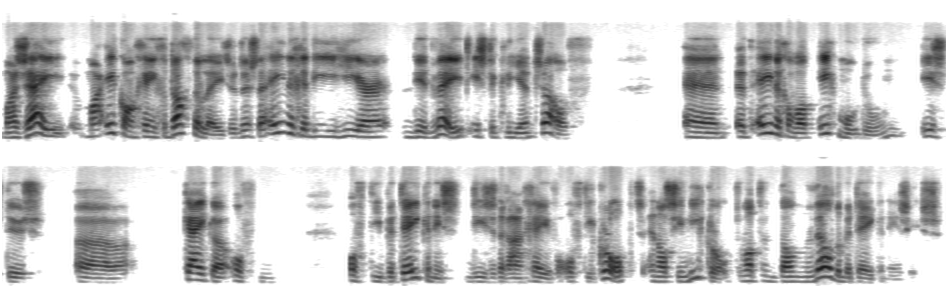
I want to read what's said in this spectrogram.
Maar zij, maar ik kan geen gedachten lezen. Dus de enige die hier dit weet, is de cliënt zelf. En het enige wat ik moet doen, is dus uh, kijken of, of die betekenis die ze eraan geven, of die klopt. En als die niet klopt, wat dan wel de betekenis is.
